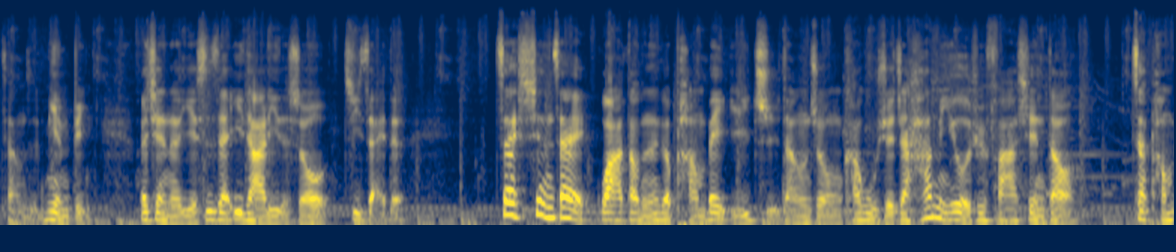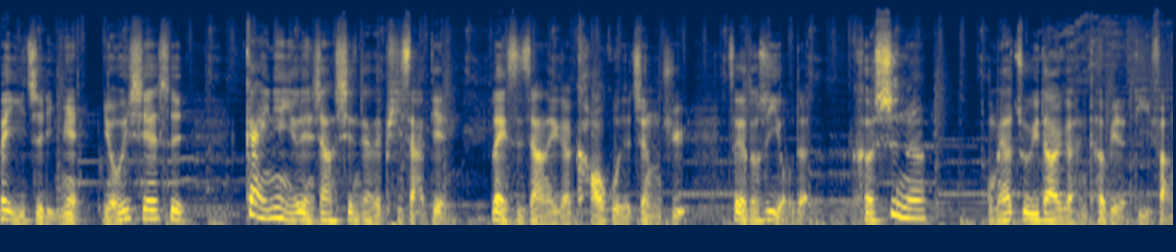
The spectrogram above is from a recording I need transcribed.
这样子面饼。而且呢，也是在意大利的时候记载的。在现在挖到的那个庞贝遗址当中，考古学家他们也有去发现到，在庞贝遗址里面有一些是概念有点像现在的披萨店，类似这样的一个考古的证据，这个都是有的。可是呢，我们要注意到一个很特别的地方，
